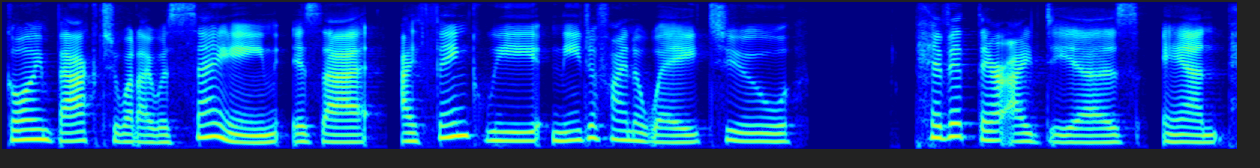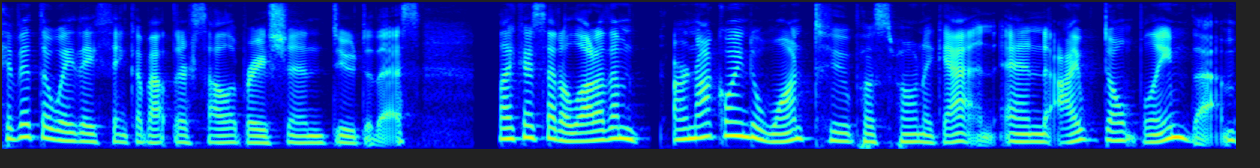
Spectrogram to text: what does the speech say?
going back to what I was saying, is that I think we need to find a way to pivot their ideas and pivot the way they think about their celebration due to this like I said, a lot of them are not going to want to postpone again. And I don't blame them.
